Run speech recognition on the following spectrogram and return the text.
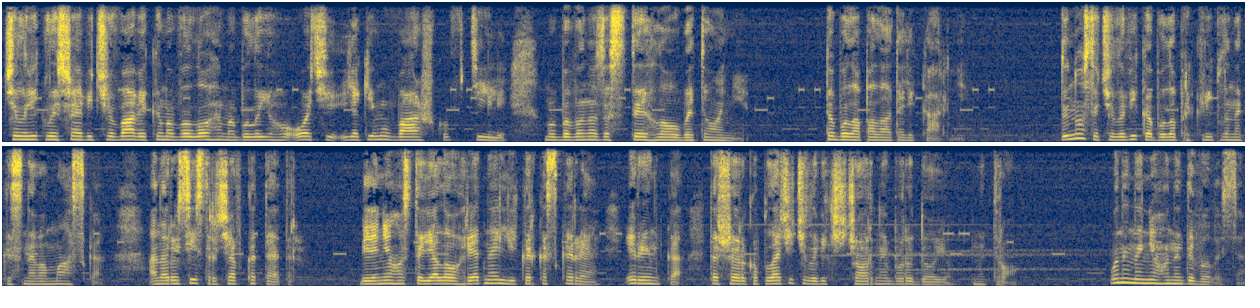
Чоловік лише відчував, якими вологими були його очі, і як йому важко в тілі, мовби воно застигло у бетоні. То була палата лікарні. До носа чоловіка була прикріплена киснева маска, а на русі стирчав катетер. Біля нього стояла огрядна лікарка з Іринка та широкоплечий чоловік з чорною бородою Дмитро. Вони на нього не дивилися,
